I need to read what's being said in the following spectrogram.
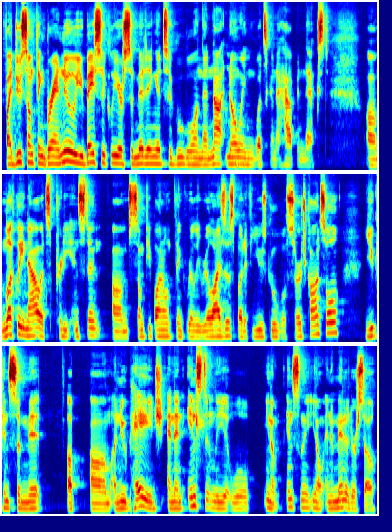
If i do something brand new you basically are submitting it to google and then not knowing what's going to happen next um, luckily now it's pretty instant. Um, some people I don't think really realize this, but if you use Google Search Console, you can submit a, um, a new page, and then instantly it will, you know, instantly, you know, in a minute or so,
